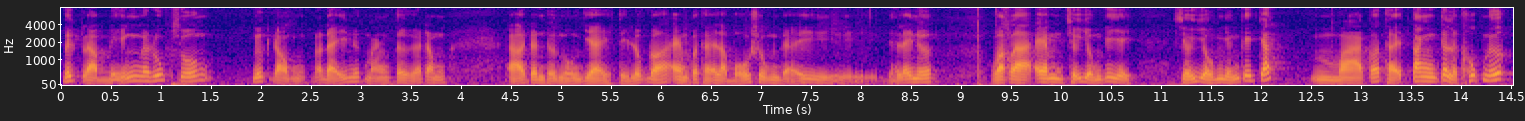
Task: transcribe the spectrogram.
tức là biển nó rút xuống, nước rồng nó đẩy nước mặn từ ở trong ở trên thượng nguồn về, thì lúc đó em có thể là bổ sung để để lấy nước. Hoặc là em sử dụng cái gì? Sử dụng những cái chất mà có thể tăng cái lực hút nước.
